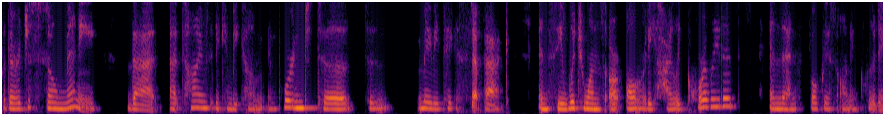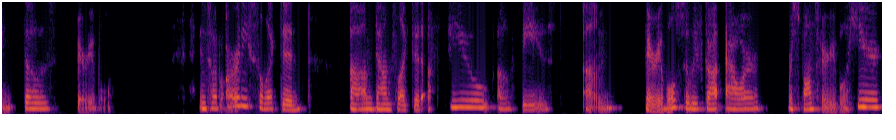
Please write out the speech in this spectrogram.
but there are just so many that at times it can become important to, to maybe take a step back and see which ones are already highly correlated and then focus on including those variables. And so I've already selected, um, down selected a few of these um, variables. So we've got our response variable here,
